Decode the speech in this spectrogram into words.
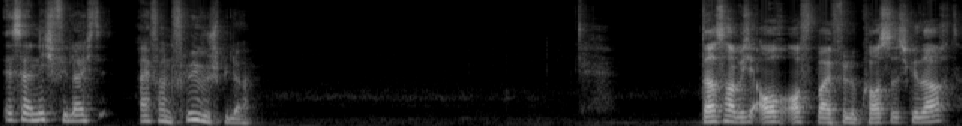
ist er nicht vielleicht einfach ein Flügelspieler? Das habe ich auch oft bei Philipp Kostic gedacht.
